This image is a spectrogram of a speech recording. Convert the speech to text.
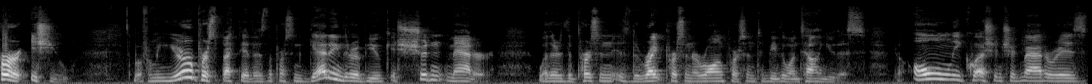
her issue. But from your perspective, as the person getting the rebuke, it shouldn't matter. whether the person is the right person or wrong person to be the one telling you this. The only question should matter is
